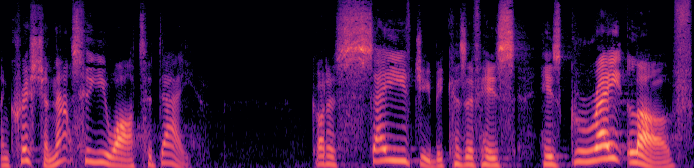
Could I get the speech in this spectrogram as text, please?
And, Christian, that's who you are today. God has saved you because of his, his great love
